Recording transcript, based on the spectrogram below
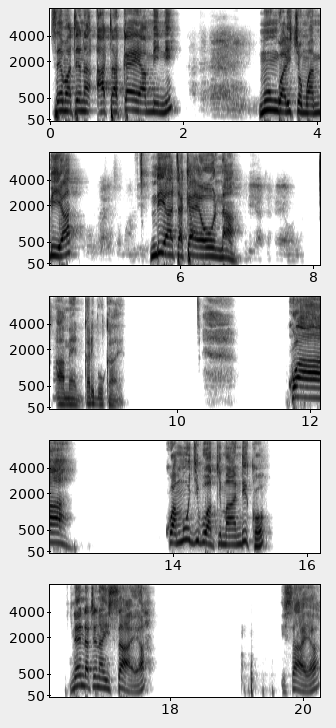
Sema tena atakayeamini mungu alichomwambia ndiye atakayeona. Amen. Karibu ukae. Kwa kwa mujibu wa kimaandiko nenda tena isaya. Isaya.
